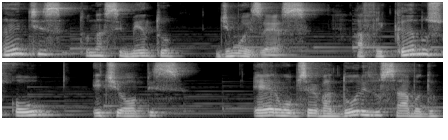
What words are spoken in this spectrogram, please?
antes do nascimento de Moisés. Africanos ou etíopes eram observadores do sábado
